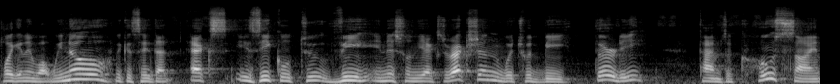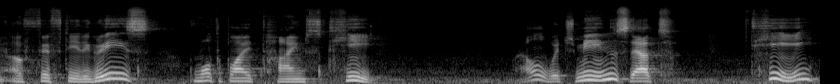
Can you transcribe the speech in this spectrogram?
Plugging in what we know, we could say that x is equal to v initial in the x direction, which would be 30 times the cosine of 50 degrees multiplied times t. Well, which means that t,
